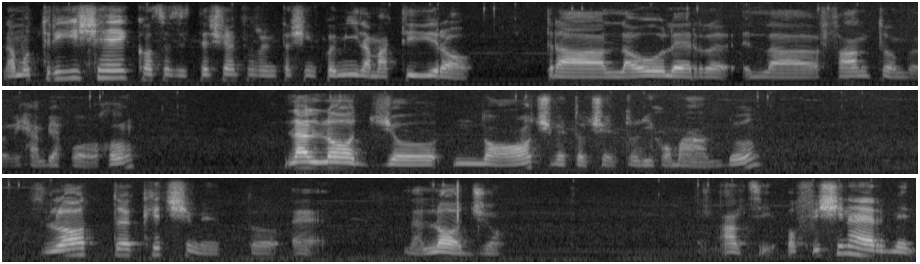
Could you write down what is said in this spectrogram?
La motrice costa 735.000 ma ti dirò Tra la Hauler e la Phantom mi cambia poco L'alloggio no, ci metto il centro di comando. Slot che ci metto? Eh, l'alloggio. Anzi, officina Hermes.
